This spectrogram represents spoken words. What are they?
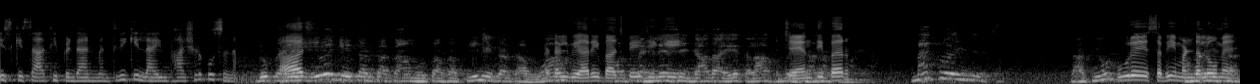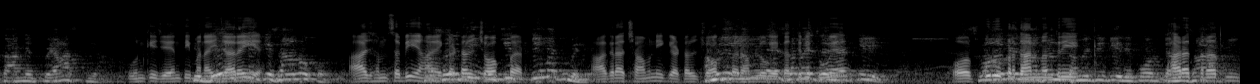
इसके साथ ही प्रधानमंत्री के लाइव भाषण को सुना। आज एक एकड़ का काम होता था तीन एकड़ का हुआ अटल बिहारी वाजपेयी जी की जयंती पर पूरे सभी मंडलों में प्रयास किया। उनकी जयंती मनाई जा रही है। आज हम सभी यहाँ एक अटल चौक पर आगरा छावनी के अटल चौक पर हम लोग एकत्रित हुए हैं। और पूर्व प्रधानमंत्री भारत रत्न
